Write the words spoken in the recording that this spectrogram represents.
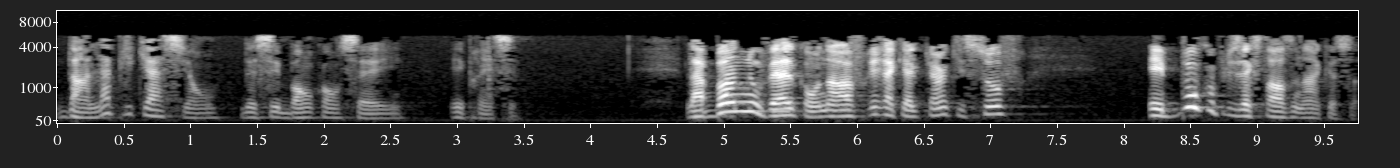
dans l'application de ces bons conseils et principes. La bonne nouvelle qu'on a à offrir à quelqu'un qui souffre est beaucoup plus extraordinaire que ça.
